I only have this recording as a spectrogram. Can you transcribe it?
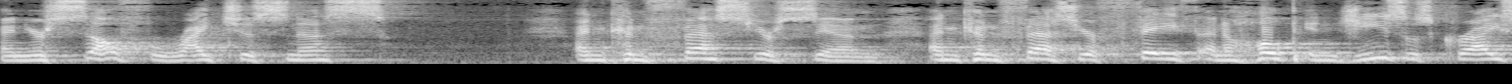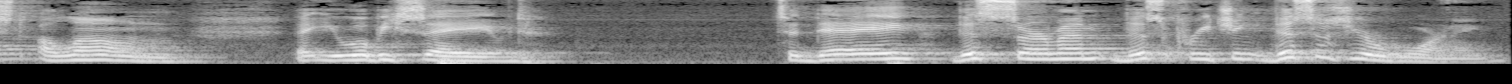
and your self-righteousness and confess your sin and confess your faith and hope in Jesus Christ alone, that you will be saved. Today, this sermon, this preaching, this is your warning.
